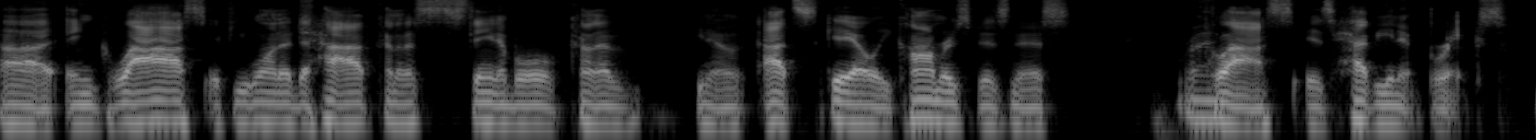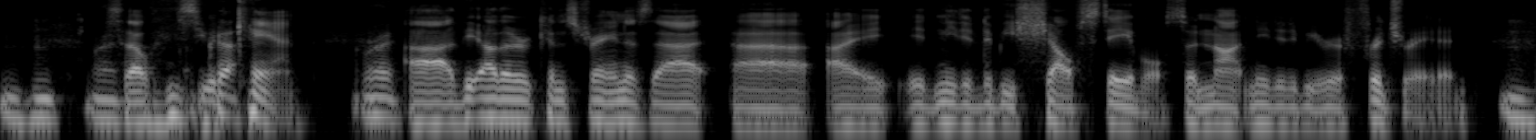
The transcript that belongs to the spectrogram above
Uh, and glass, if you wanted to have kind of a sustainable, kind of you know at scale e-commerce business, right. glass is heavy and it breaks. Mhm, right. So that leaves you with can. Right. Uh, the other constraint is that uh, I it needed to be shelf stable, so not needed to be refrigerated, Mm.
